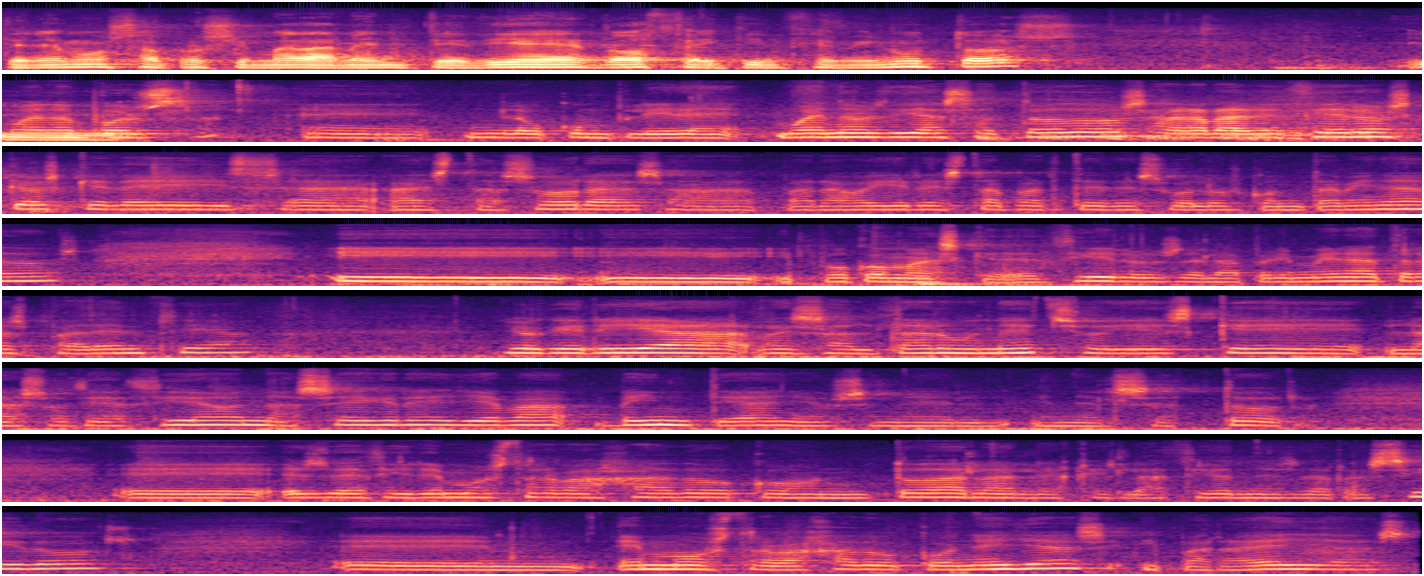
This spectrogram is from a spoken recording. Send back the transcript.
Tenemos aproximadamente 10, 12, 15 minutos. Bueno, pues eh, lo cumpliré. Buenos días a todos. Agradeceros que os quedéis a, estas horas para oír esta parte de suelos contaminados y, poco más que deciros. De la primera transparencia, yo quería resaltar un hecho y es que la asociación ASEGRE lleva 20 años en el, sector. Eh, es decir, hemos trabajado con todas las legislaciones de residuos, eh, hemos trabajado con ellas y para ellas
